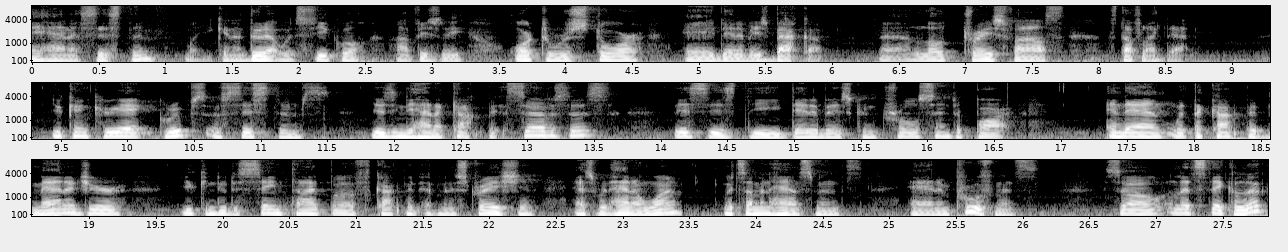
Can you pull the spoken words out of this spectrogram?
a HANA system. Well, you cannot do that with SQL, obviously, or to restore a database backup, uh, load trace files, stuff like that. You can create groups of systems using the HANA Cockpit services. This is the database control center part. And then with the Cockpit Manager, you can do the same type of cockpit administration as with HANA 1 with some enhancements and improvements. So let's take a look.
